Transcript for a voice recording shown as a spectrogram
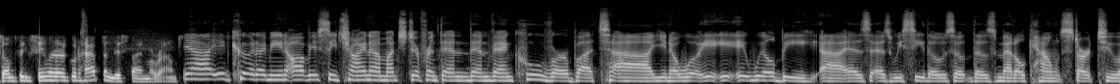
something similar could happen this time around. Yeah, it could. I mean, obviously, China much different than than Vancouver, but uh, you know, it, it will be uh, as as we see those uh, those medal counts start to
